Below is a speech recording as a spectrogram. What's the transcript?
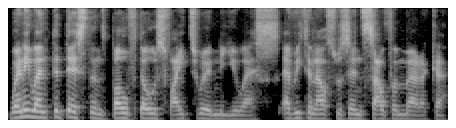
When he went the distance, both those fights were in the US. Everything else was in South America.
